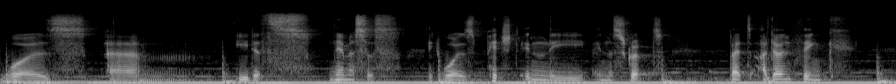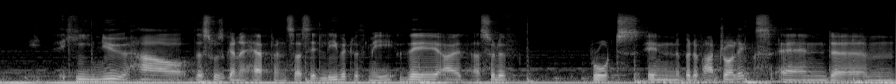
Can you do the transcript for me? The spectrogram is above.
was um, Edith's nemesis. It was pitched in the, in the script, but I don't think he knew how this was going to happen. So I said, leave it with me. There I, I sort of brought in a bit of hydraulics and um,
